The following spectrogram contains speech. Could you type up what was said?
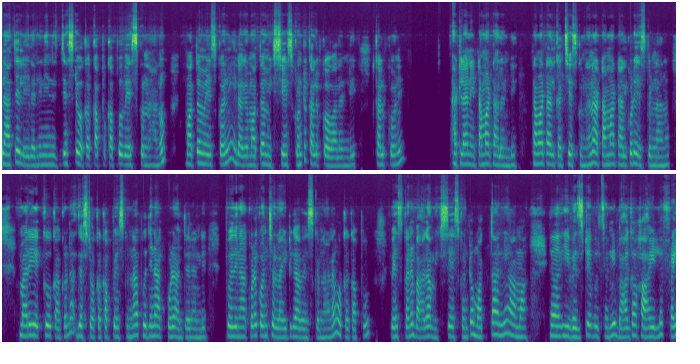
లేకపోతే లేదండి. నేను జస్ట్ ఒక కప్పు కప్పు వేసుకున్నాను. మొత్తం వేసుకొని ఇలాగే మొత్తం మిక్స్ చేసుకుంటూ కలుపుకోవాలండి. కలుపుకొని అట్లానే టమాటాలండి. టమాటాలు కట్ చేసుకున్నాను. ఆ టమాటాలు కూడా వేసుకున్నాను. మరీ ఎక్కువ కాకుండా జస్ట్ ఒక కప్పు వేసుకున్నా. పుదీనాకు కూడా అంతేనండి. పుదీనాకు కూడా కొంచెం లైట్గా వేసుకున్నాను. ఒక కప్పు వేసుకొని బాగా మిక్స్ చేసుకుంటూ మొత్తాన్ని ఈ వెజిటేబుల్స్ అన్ని బాగా ఆయిల్లో ఫ్రై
